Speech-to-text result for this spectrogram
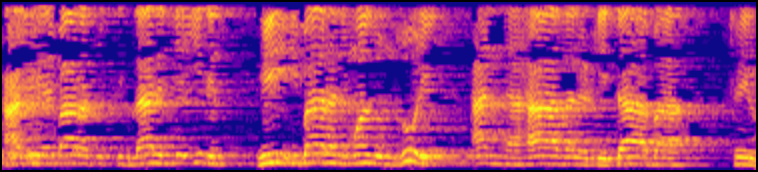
Hadi ibara istihlal jayyid hii ibara ni mwanzo mzuri. Anna hadha alkitaba fil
